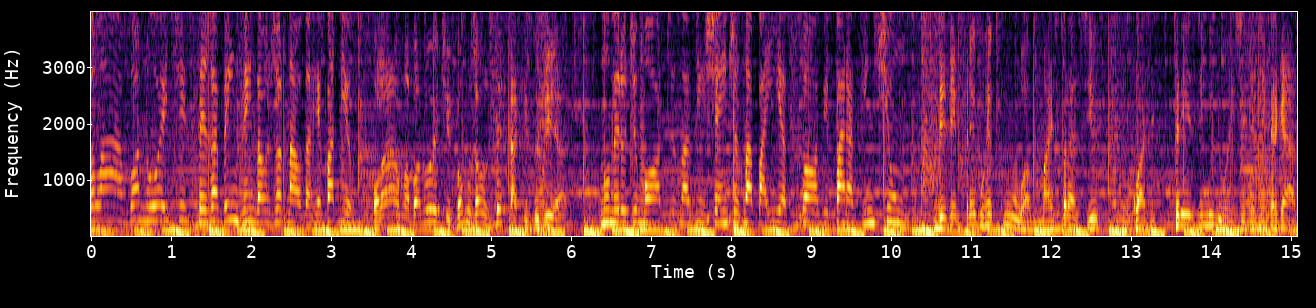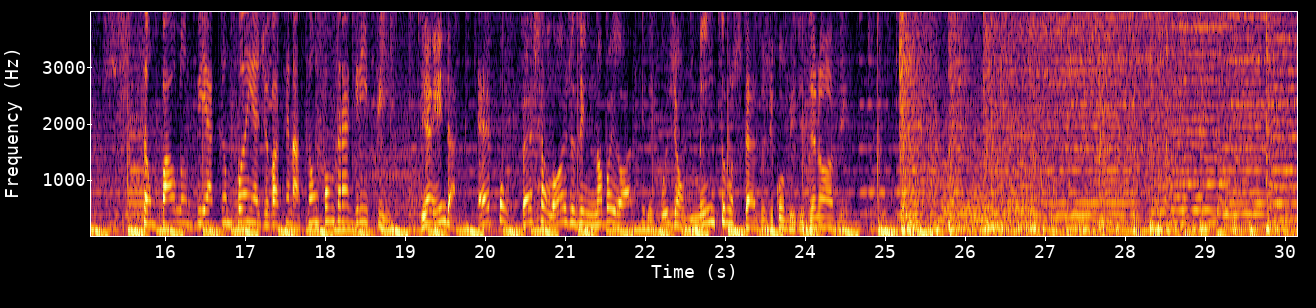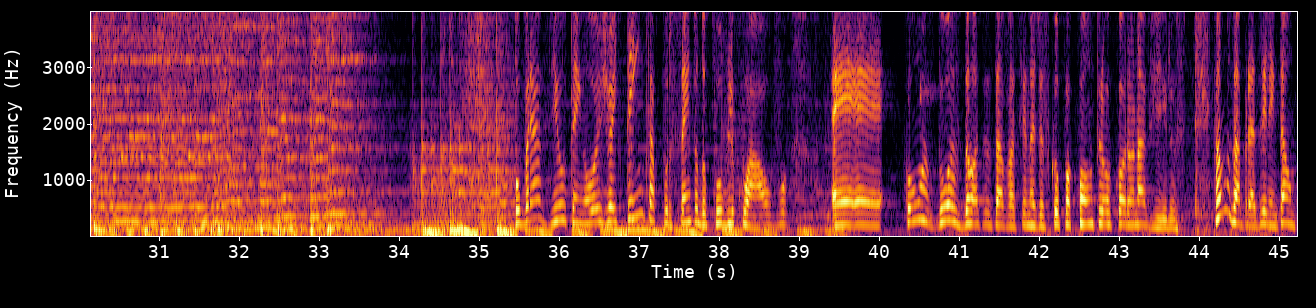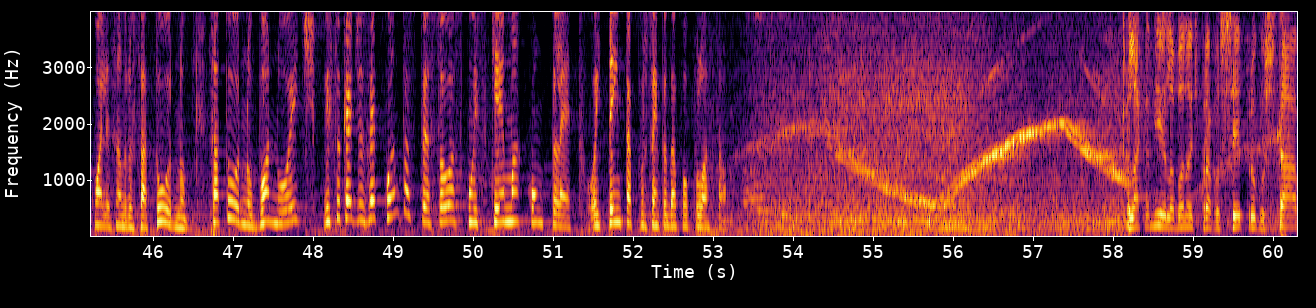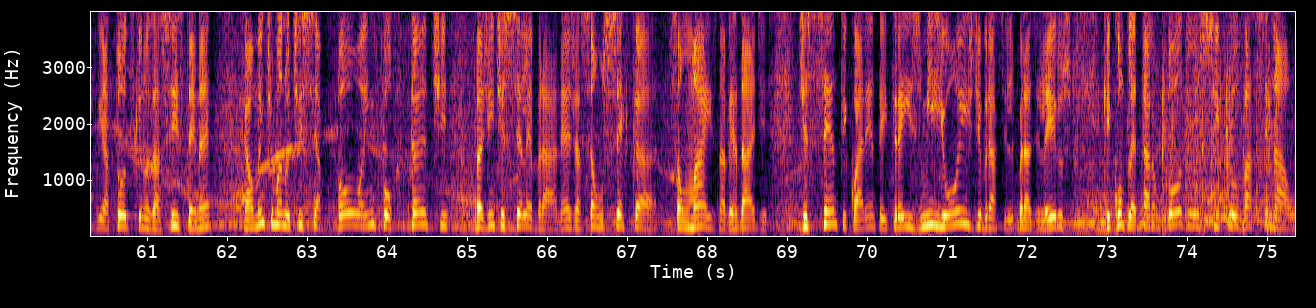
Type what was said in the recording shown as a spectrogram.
Olá, boa noite. Seja bem-vindo ao Jornal da Record News. Olá, uma boa noite. Vamos aos destaques do dia. Número de mortes nas enchentes na Bahia sobe para 21. Desemprego recua, mas Brasil tem quase 13 milhões de desempregados. São Paulo amplia a campanha de vacinação contra a gripe. E ainda, Apple fecha lojas em Nova York depois de aumento nos casos de Covid-19. Brasil tem hoje 80% do público-alvo é, com as duas doses da vacina, desculpa, contra o coronavírus. Vamos a Brasília então com Alessandro Saturno. Saturno, boa noite. Isso quer dizer quantas pessoas com esquema completo? 80% da população. Olá Camila, boa noite para você, para o Gustavo e a todos que nos assistem, né? Realmente uma notícia boa, importante para a gente celebrar, né? Já são cerca, são mais, na verdade, de 143 milhões de brasileiros que completaram todo o ciclo vacinal.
